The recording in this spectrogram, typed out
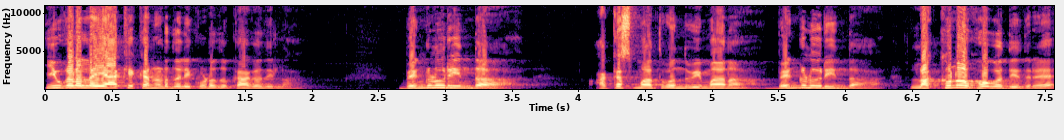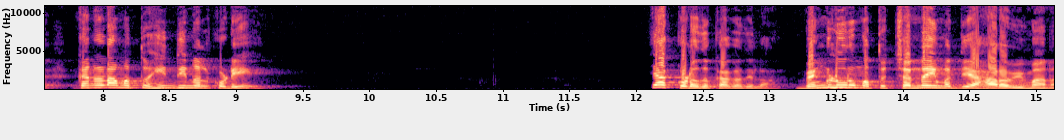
ಇವುಗಳೆಲ್ಲ ಯಾಕೆ ಕನ್ನಡದಲ್ಲಿ ಕೊಡೋದಕ್ಕಾಗೋದಿಲ್ಲ? ಬೆಂಗಳೂರಿಂದ ಅಕಸ್ಮಾತ್ ಒಂದು ವಿಮಾನ ಬೆಂಗಳೂರಿಂದ ಲಕ್ನೋಗೆ ಹೋಗೋದಿದ್ರೆ ಕನ್ನಡ ಮತ್ತು ಹಿಂದಿನಲ್ಲಿ ಕೊಡಿ. ಯಾಕೆ ಕೊಡೋದಕ್ಕಾಗೋದಿಲ್ಲ? ಬೆಂಗಳೂರು ಮತ್ತು ಚೆನ್ನೈ ಮಧ್ಯೆ ಹಾರೋ ವಿಮಾನ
